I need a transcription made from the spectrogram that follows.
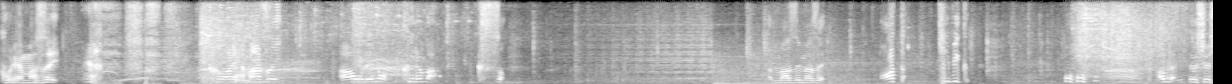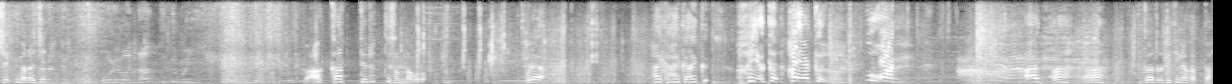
これはまずい。これはまずい。あ、俺の車。くそ。まずいまずい。あった。響く。ほほほ。危ない。よしよし、今のうちに。分かってるってそんなこと。これは。早く早く早く。早く早く。うわっ。あああ。ガードできなかった。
